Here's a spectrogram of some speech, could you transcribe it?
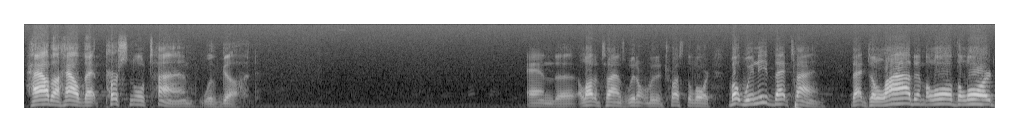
how to have that personal time with God. And uh, a lot of times we don't really trust the Lord. But we need that time, that delight in the law of the Lord,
